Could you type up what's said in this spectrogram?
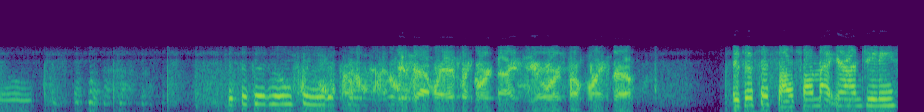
room. It's a good room for you to come. Just that way, it's like Gordon ICO or something like that. Is this a cell phone that you're on, Jeannie?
